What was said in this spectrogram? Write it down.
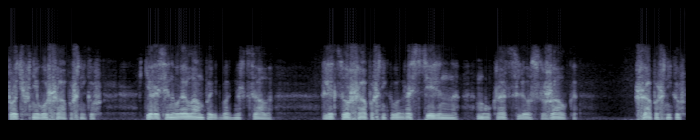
Против него Шапошников. Керосиновая лампа едва мерцала. Лицо Шапошникова растерянно, мокро от слез, жалко. Шапошников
